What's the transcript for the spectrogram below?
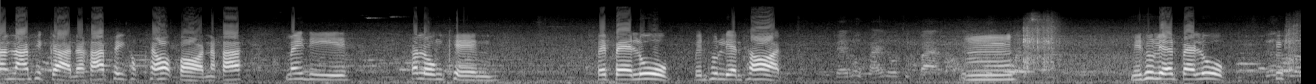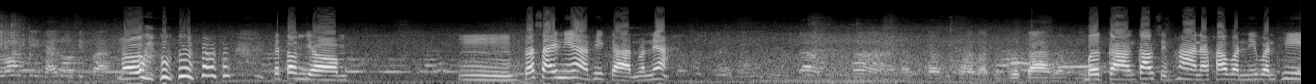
ร้านร้านพิกาดนะคะพี่เขาเคาะก่อนนะคะ ไม่ดีก็ลงเข่งไปแปรรูปเป็นทุเรียนทอด แปรรูปขายโลสิบบาท อืม มีทุเรียนแปรรูป โลละร้อยที่ขายโลสิบบาทเออก็ต้องยอม อืมแล้วไซส์เนี้ยพี่กาดวันเนี้ยเก้าสิบห้าครับเก้าสิบห้าบาทเป็นตัวกลางครับเบอร์กลาง95นะคะ วันนี้วันที่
